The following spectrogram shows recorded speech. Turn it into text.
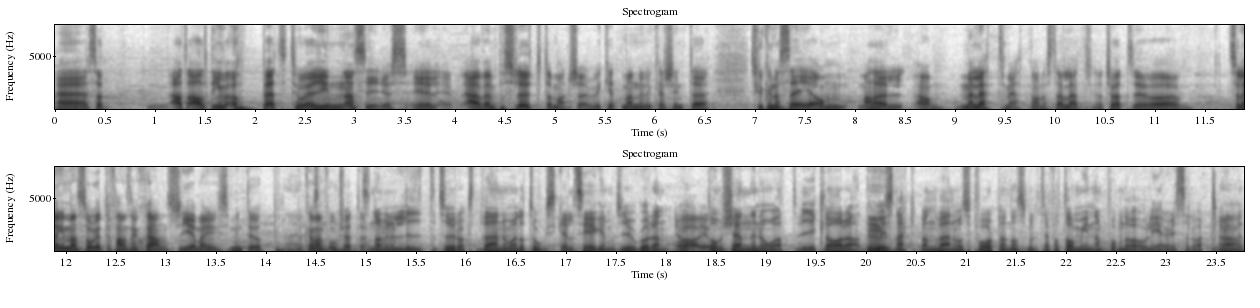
Eh, så att, att allting var öppet tror jag gynnar Sirius, även på slutet av matcher, vilket man kanske inte skulle kunna säga om man hade ja, med lätt med 1-0 istället. Jag tror att det var... Så länge man såg att det fanns en chans så ger man liksom inte upp. Nej, Då kan man fortsätta. Sen har vi nog lite tur också att Värnamo ändå tog skrällsegern mot Djurgården. Ja, och jo. de känner nog att vi är klara. Det var Mm. ju snack bland Värnamo-supportrarna, de som hade träffat dem innan på om det var O'Learys eller vart de Ja.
